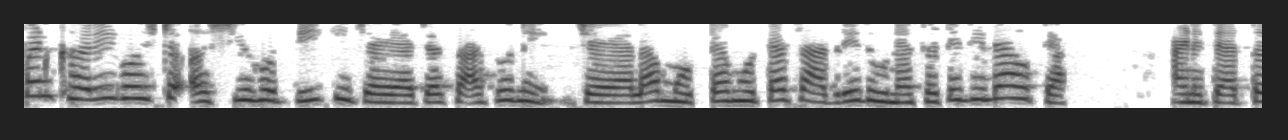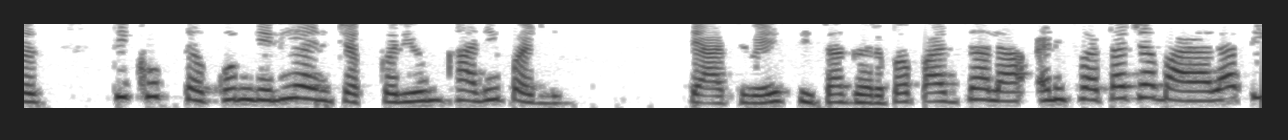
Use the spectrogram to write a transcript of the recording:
पण खरी गोष्ट अशी होती की जयाच्या सासूने जयाला मोठ्या मोठ्या चादरी धुण्यासाठी दिल्या होत्या आणि त्यातच ती खूप थकून गेली आणि चक्कर येऊन खाली पडली. त्याच वेळेस तिचा गर्भपात झाला आणि स्वतःच्या बाळाला ती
